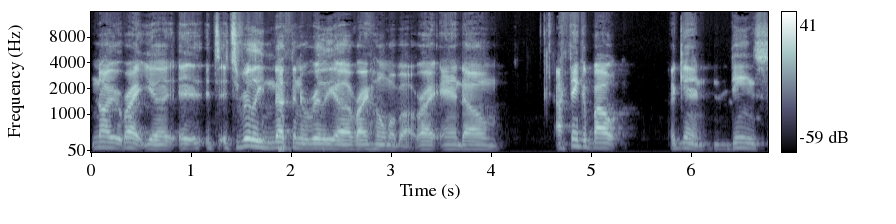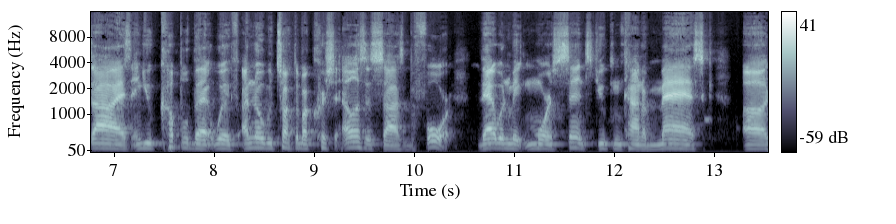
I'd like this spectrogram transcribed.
No, you're right. Yeah, it, it's it's really nothing to really uh, write home about, right? And um, I think about again Dean's size, and you couple that with I know we talked about Christian Ellis's size before. That would make more sense. You can kind of mask uh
